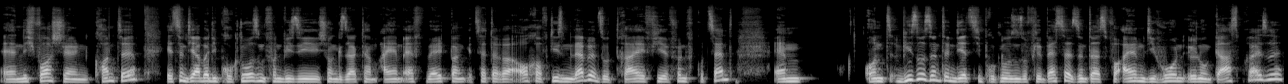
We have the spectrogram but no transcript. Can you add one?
äh, nicht vorstellen konnte. Jetzt sind ja aber die Prognosen von, wie Sie schon gesagt haben, IMF, Weltbank etc. auch auf diesem Level, so 3, 4, 5 Prozent. Ähm, und wieso sind denn jetzt die Prognosen so viel besser? Sind das vor allem die hohen Öl- und Gaspreise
